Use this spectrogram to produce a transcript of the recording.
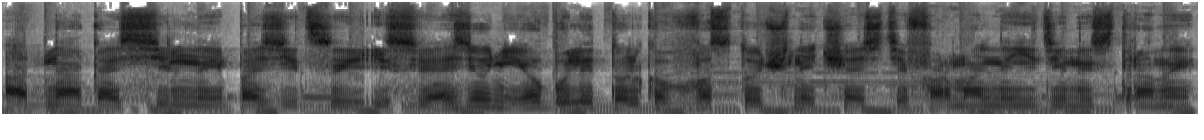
Однако сильные позиции и связи у нее были только в восточной части формально единой страны,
